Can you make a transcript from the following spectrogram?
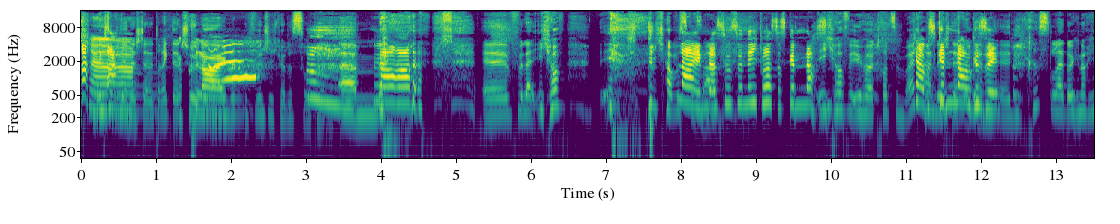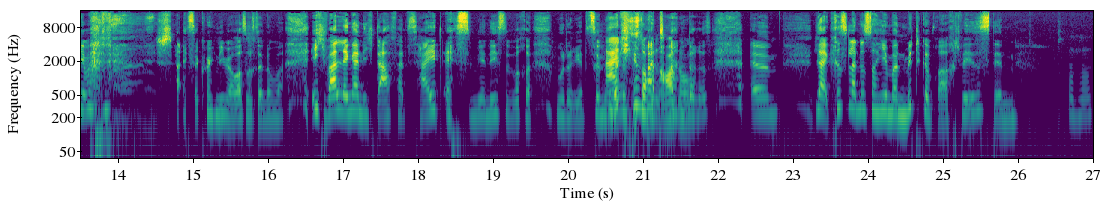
Ich möchte mich an der Stelle direkt entschuldigen. Ich wünsche, ich könnte es zurücknehmen. Ähm, äh, vielleicht, ich hoffe, ich habe es Nein, gesagt. das tust du nicht. Du hast es genossen. Ich hoffe, ihr hört trotzdem weiter. Ich habe es genau Stelle, gesehen. Denn, äh, die Christel hat euch noch jemand. Scheiße, komme ich nicht mehr raus aus der Nummer. Ich war länger nicht da, verzeiht es mir. Nächste Woche moderiert zum Nein, Glück das ist doch in Ordnung. Anderes. Ähm, ja, Christel hat uns noch jemanden mitgebracht. Wer ist es denn? Mhm.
